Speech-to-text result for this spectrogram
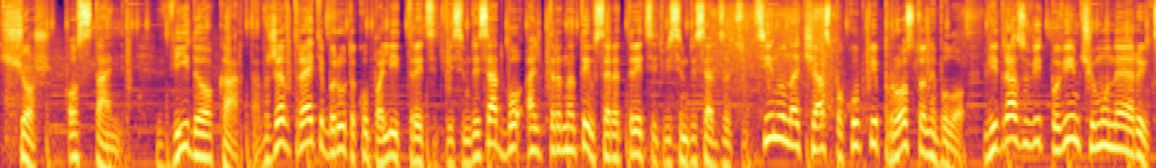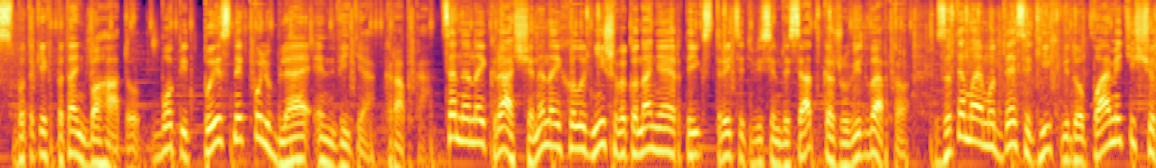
Що ж, останнє. Відеокарта. Вже втретє беру таку паліт 3080, бо альтернатив серед 3080 за цю ціну на час покупки просто не було. Відразу відповім, чому не RX, бо таких питань багато. Бо підписник полюбляє Nvidia. Крапка. Це не найкраще, не найхолодніше виконання RTX 3080, кажу відверто. Зате маємо 10 гіг відеопам'яті, що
